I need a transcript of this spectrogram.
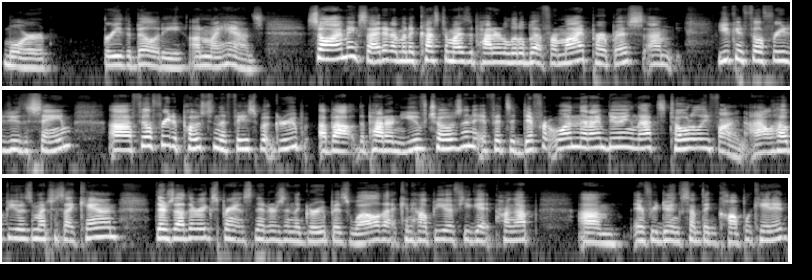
more breathability on my hands. So I'm excited. I'm going to customize the pattern a little bit for my purpose. Um, you can feel free to do the same. Uh, feel free to post in the Facebook group about the pattern you've chosen. If it's a different one than I'm doing, that's totally fine. I'll help you as much as I can. There's other experienced knitters in the group as well that can help you if you get hung up um, if you're doing something complicated.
